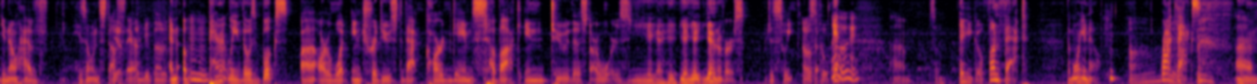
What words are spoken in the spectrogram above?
you know have his own stuff Yeah, there. that'd be about it. And apparently, those books uh, are what introduced that card game sabacc into the Star Wars y- y- y- y- universe, which is sweet. Oh, that's so, cool. Yeah. Oh, okay. Um, so there you go. Fun fact. The more you know. Rock facts. Um,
